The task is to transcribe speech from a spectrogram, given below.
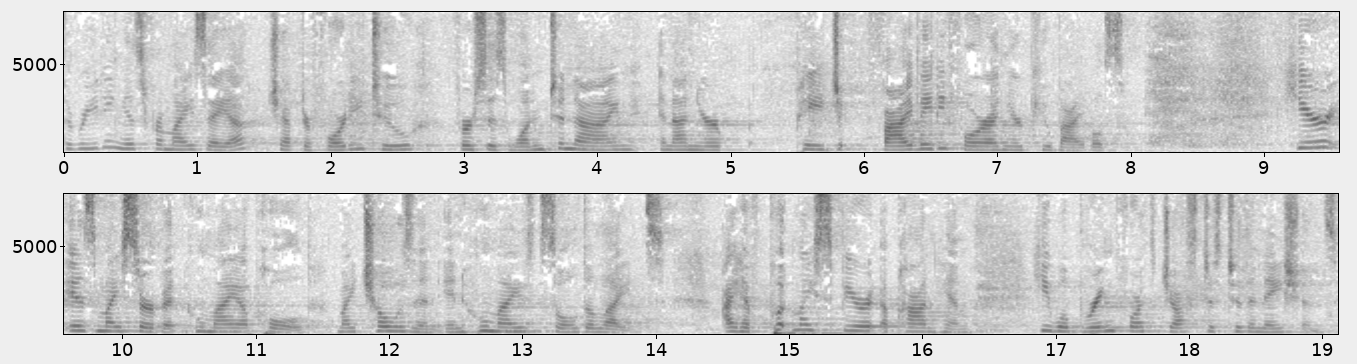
The reading is from Isaiah chapter 42, verses 1 to 9, and on your page 584 on your Pew Bibles. Here is my servant whom I uphold, my chosen in whom my soul delights. I have put my spirit upon him. He will bring forth justice to the nations.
